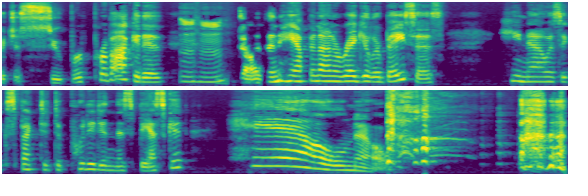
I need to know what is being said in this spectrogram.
which is super provocative, Mm-hmm. doesn't happen on a regular basis. He now is expected to put it in this basket. Hell no.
